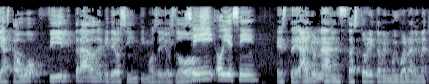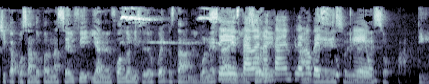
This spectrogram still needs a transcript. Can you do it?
Y hasta hubo filtrado de videos íntimos de ellos dos. Sí, oye, sí. Este, hay una Insta Story también muy buena de una chica posando para una selfie y en el fondo ni se dio cuenta, estaban el Boneta sí, y estaban la acá en pleno beso besuqueo. beso para ti.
